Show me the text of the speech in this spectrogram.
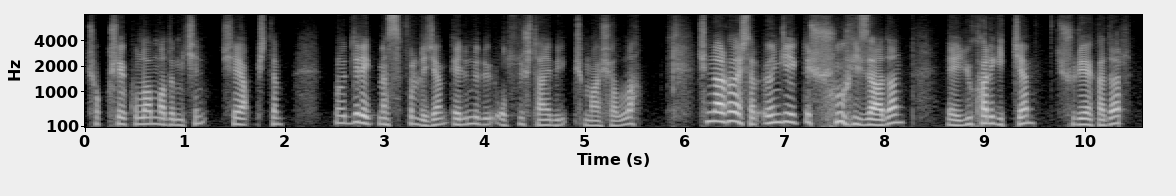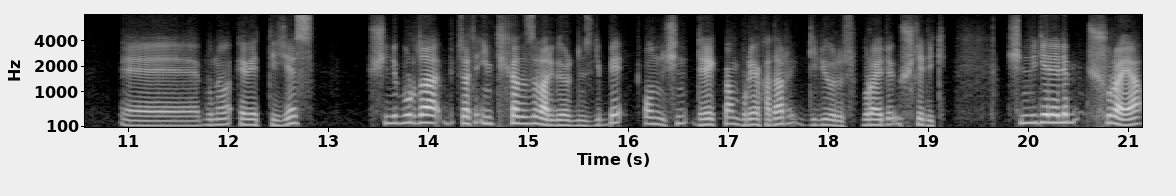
çok şey kullanmadığım için şey yapmıştım. Bunu direkt ben sıfırlayacağım. Elimde de 33 tane birikmiş maşallah. Şimdi arkadaşlar öncelikle şu hizadan e, yukarı gideceğim. Şuraya kadar. E, bunu evet diyeceğiz. Şimdi burada zaten intikal hızı var gördüğünüz gibi. Onun için direkt ben buraya kadar gidiyoruz. Burayı da üçledik. Şimdi gelelim şuraya.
